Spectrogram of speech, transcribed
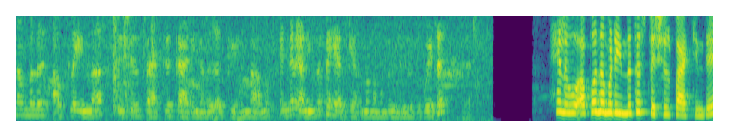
നമ്മൾ അപ്ലൈ ചെയ്യുന്ന സ്പെഷ്യൽ പാക്ക് കാര്യങ്ങൾ ഒക്കെ എന്താണെന്നും എങ്ങനെയാണ് ഇന്നത്തെ ഹെയർ കെയർ എന്ന് നമുക്ക് വീഡിയോയിലോട്ട് പോയിട്ട്. ഹലോ അപ്പോൾ നമ്മുടെ ഇന്നത്തെ സ്പെഷ്യൽ പാക്കിന്റെ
